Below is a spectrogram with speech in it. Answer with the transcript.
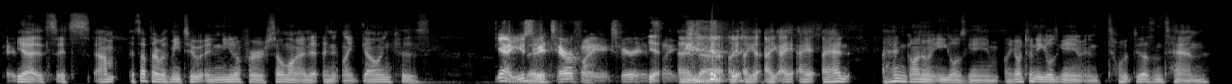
favorite. Yeah, it's it's um it's up there with me too. And you know, for so long I didn't, I didn't like going because yeah. It used to be a terrifying experience. yeah, like, and uh, I, I, I I I hadn't I hadn't gone to an Eagles game. I went to an Eagles game in 2010.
